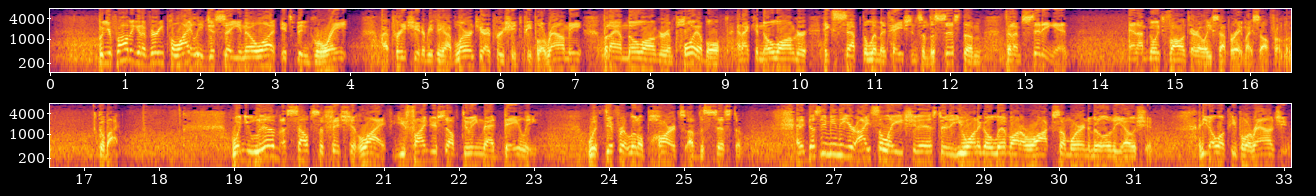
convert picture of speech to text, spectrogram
But you're probably going to very politely just say, you know what, it's been great. I appreciate everything I've learned here. I appreciate the people around me, but I am no longer employable, and I can no longer accept the limitations of the system that I'm sitting in, and I'm going to voluntarily separate myself from them. Goodbye. When you live a self-sufficient life, you find yourself doing that daily with different little parts of the system. And it doesn't mean that you're isolationist or that you want to go live on a rock somewhere in the middle of the ocean and you don't want people around you.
